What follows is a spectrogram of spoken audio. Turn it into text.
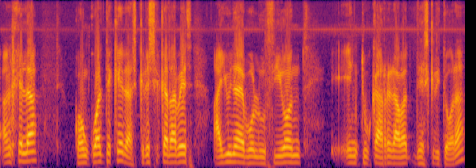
Ángela, ¿con cuál te quedas? ¿Crees que cada vez hay una evolución en tu carrera de escritora?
